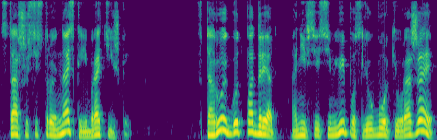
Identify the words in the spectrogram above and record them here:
старшей сестрой Наськой и братишкой. Второй год подряд они всей семьей после уборки урожая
